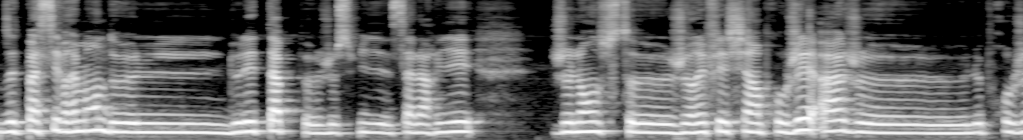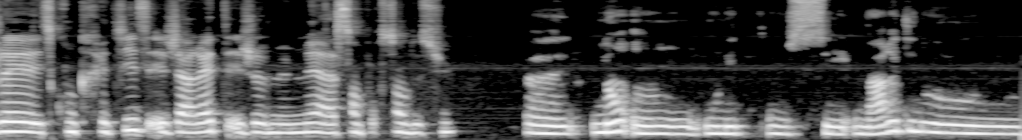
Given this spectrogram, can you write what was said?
vous êtes passé vraiment de, de l'étape je suis salarié, je lance, je réfléchis à un projet, à je, le projet se concrétise et j'arrête et je me mets à 100% dessus. Euh, non, on, on, est, on, on, a arrêté nos,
